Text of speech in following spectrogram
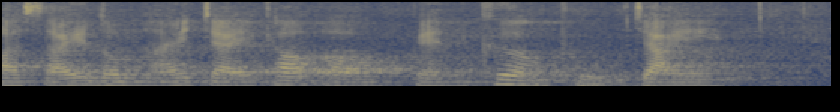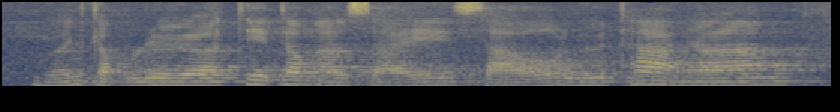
อาศัยลมหายใจเข้าออกเป็นเครื่องผูกใจ เหมือนกับเรือที่ต้องอาศัยเสาหรือท่าน้ำ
